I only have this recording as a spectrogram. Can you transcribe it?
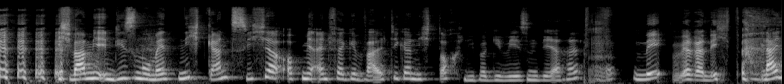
ich war mir in diesem Moment nicht ganz sicher, ob mir ein Vergewaltiger nicht doch lieber gewesen wäre. Nee, wäre er nicht. Nein,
